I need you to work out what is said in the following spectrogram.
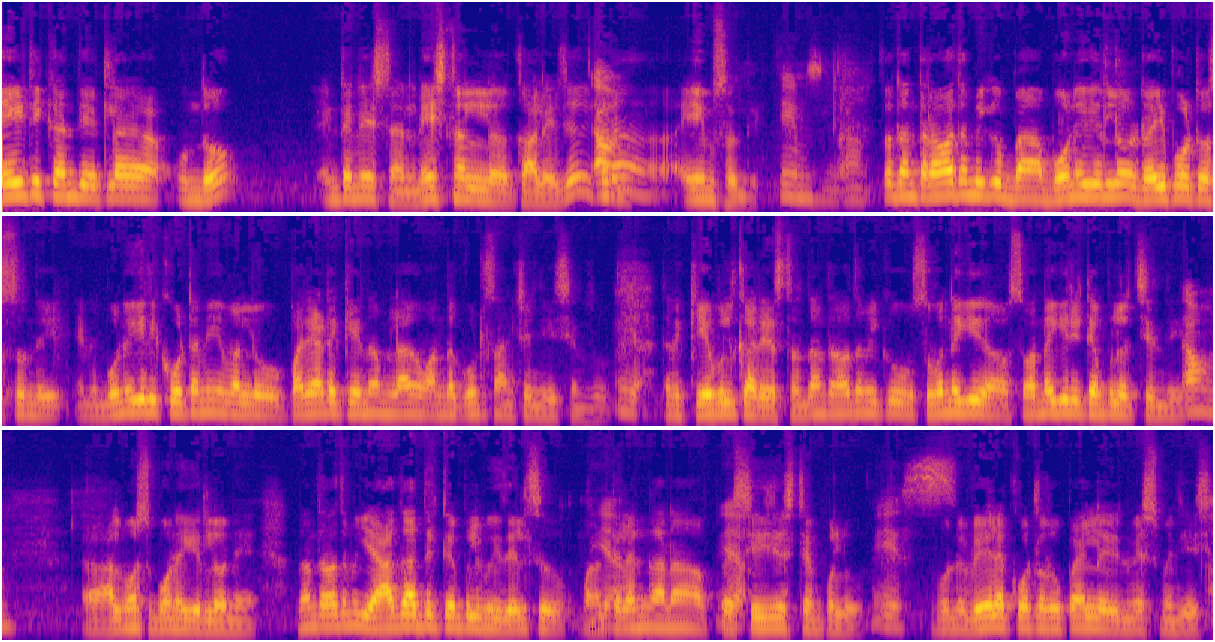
ఐఐటి కంది ఎట్లా ఉందో ఇంటర్నేషనల్ నేషనల్ కాలేజ్ ఇక్కడ ఎయిమ్స్ ఉంది. సో దాని తర్వాత మీకు భువనగిరిలో డ్రై పోర్ట్ వస్తుంది. భువనగిరి కోటని వాళ్ళు పర్యాటక కేంద్రం లాగా వంద కోట్లు శాంక్షన్ చేసిండ్రు. దానికి కేబుల్ కార్ వేస్తుంది దాని తర్వాత మీకు సువర్ణగిరి స్వర్ణగిరి టెంపుల్ వచ్చింది. ఆల్మోస్ట్ భువనగిరిలోనే. దాని తర్వాత మీకు యాదాద్రి టెంపుల్ మీకు తెలుసు. మన. తెలంగాణ ప్రెస్టీజియస్ టెంపుల్ కొన్ని వేల కోట్ల రూపాయలు ఇన్వెస్ట్మెంట్ చేసి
